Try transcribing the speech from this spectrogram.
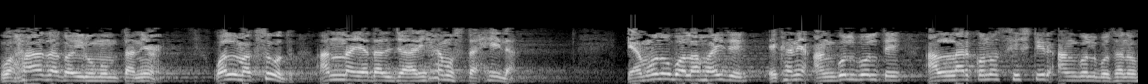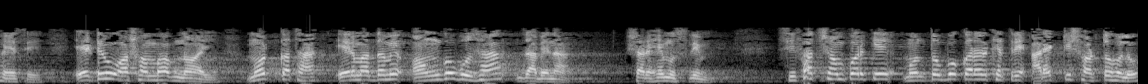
ওয়াহাদা গায়রু মুমতানি' ওয়াল মাকসুদ, আন্না ইয়াদাল জারিহা মুস্তাহিলা। এমনও বলা হয় যে এখানে আঙ্গুল বলতে আল্লাহর কোন সৃষ্টির আঙ্গুল বোঝানো হয়েছে। এটিও অসম্ভব নয়। মোট কথা, এর মাধ্যমে অঙ্গ বোঝা যাবে না। সারহে মুসলিম। সিফাত সম্পর্কে মন্তব্য করার ক্ষেত্রে আরেকটি শর্ত হল,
